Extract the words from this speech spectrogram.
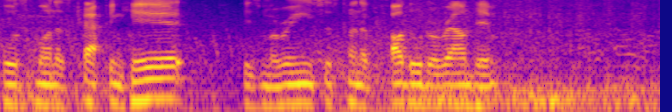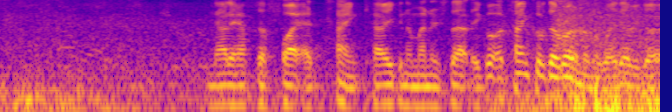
Force commander's capping here. His marines just kind of huddled around him. Now they have to fight a tank. How are you going to manage that? They got a tank of their own on the way. There we go.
